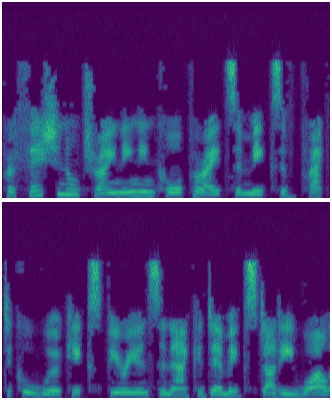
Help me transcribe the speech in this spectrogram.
Professional training incorporates a mix of practical work experience and academic study while,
